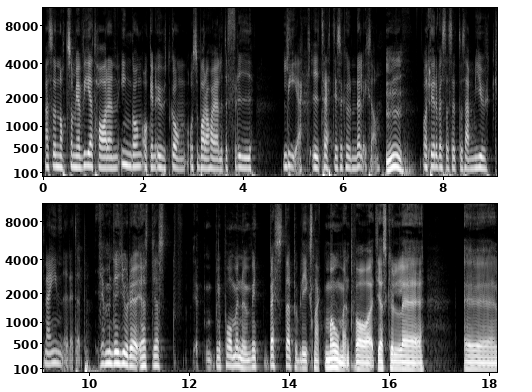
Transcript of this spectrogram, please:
Alltså något som jag vet har en ingång och en utgång och så bara har jag lite fri lek i 30 sekunder liksom. Mm. Och att det är det bästa sättet att så mjukna in i det typ. Ja men det gjorde jag. Jag, jag blev påminn nu. Mitt bästa publiksnack moment var att jag skulle... Eh,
